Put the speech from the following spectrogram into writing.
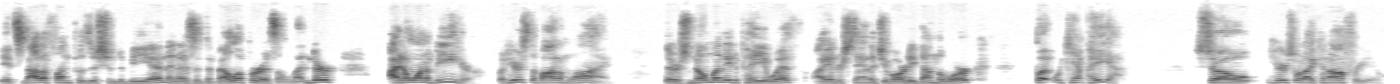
It's not a fun position to be in. And as a developer, as a lender, I don't want to be here. But here's the bottom line there's no money to pay you with. I understand that you've already done the work, but we can't pay you. So here's what I can offer you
